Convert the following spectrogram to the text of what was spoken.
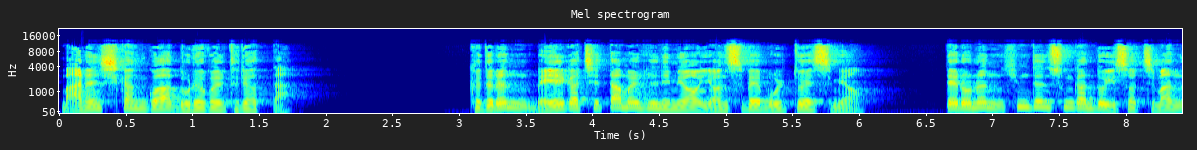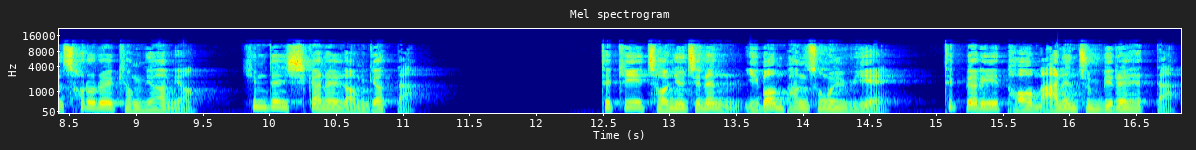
많은 시간과 노력을 들였다. 그들은 매일같이 땀을 흘리며 연습에 몰두했으며 때로는 힘든 순간도 있었지만 서로를 격려하며 힘든 시간을 넘겼다. 특히 전유진은 이번 방송을 위해 특별히 더 많은 준비를 했다.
